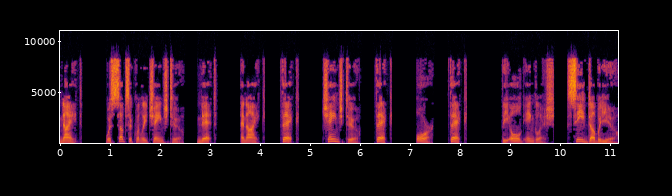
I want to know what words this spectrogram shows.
night was subsequently changed to knit and Ike thick, changed to thick or thick. The Old English cw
